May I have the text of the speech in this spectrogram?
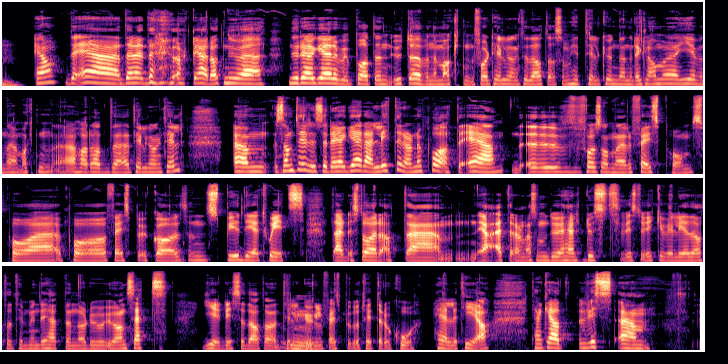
Mm. Ja, det er, det, er, det er artig her at nå reagerer vi på at den utøvende makten får tilgang til data som hittil kun den reklamegivende makten uh, har hatt uh, tilgang til. Um, samtidig så reagerer jeg litt på at det er uh, får sånne facepoms på, på, Facebook og sånne spydige tweets der det står at um, ja, et eller annet som du er helt dust hvis du ikke vil gi data til myndighetene når du uansett gir disse dataene til mm. Google, Facebook og Twitter og co. hele tida. tenker jeg at hvis um,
